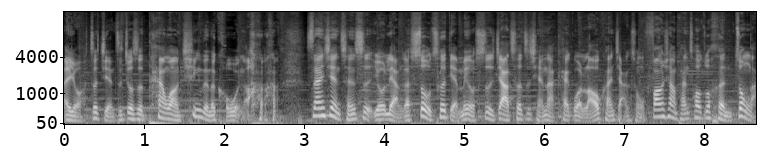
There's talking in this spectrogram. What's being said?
哎呦，这简直就是探望亲人的口吻啊！三线城市有两个售车点没有试驾车之前呢，开过老款甲壳虫，方向盘操作很重啊！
